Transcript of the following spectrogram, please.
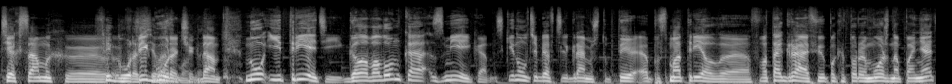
тех самых э, Фигурок фигурочек, да. Ну и третий, головоломка змейка. Скинул тебя в Телеграме, чтобы ты э, посмотрел э, фотографию, по которой можно понять.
